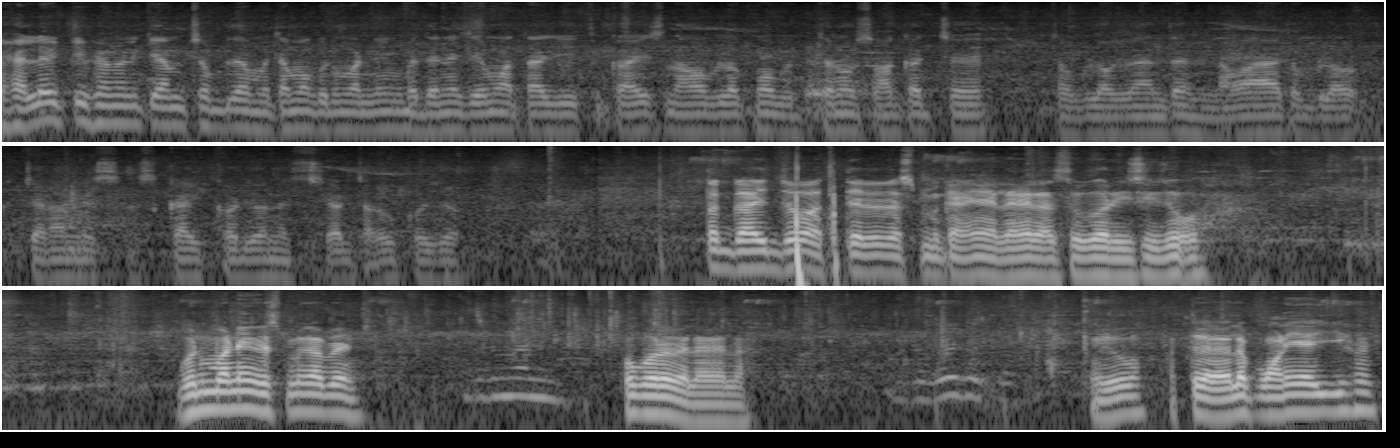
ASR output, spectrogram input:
તો હેલો ઇટી ફેમિલી કેમ છો? બધા મજામાં? ગુડ મોર્નિંગ બધાને જય માતાજી. તો ગાઈસ નવા બ્લોગમાં બધાનું સ્વાગત છે. તો બ્લોગના અંદર નવા આવ્યા તો બ્લોગ ચેનલને સબસ્ક્રાઈબ કરજો અને શેર ચાલુ કરજો. તો ગાઈ જો અત્યારે રશ્મિકાને વહેલા શું કરી છે જો. ગુડ મોર્નિંગ રશ્મિકા બેન શું કરો વહેલા વહેલા એવું? અત્યારે વહેલા પાણી આવી ગયું હોય?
